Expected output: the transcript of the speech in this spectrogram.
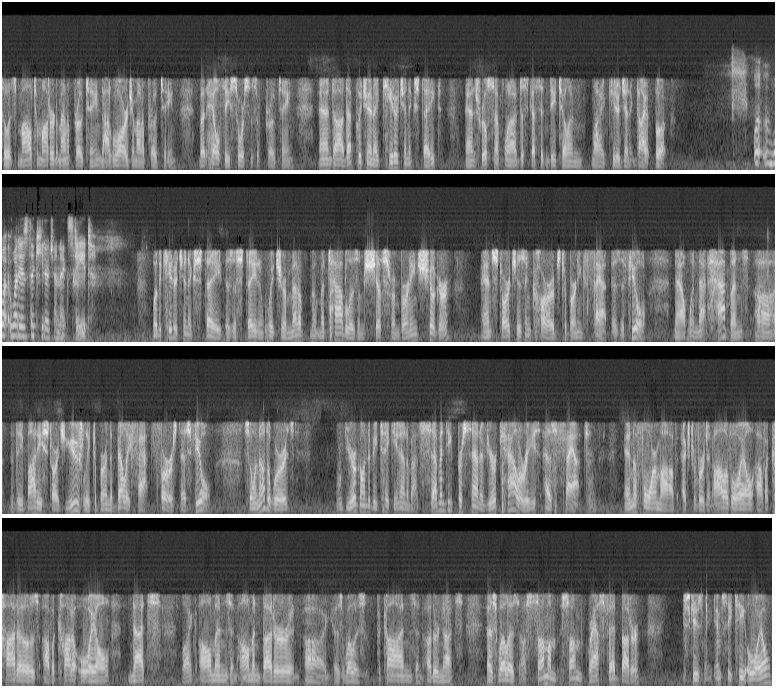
So it's mild to moderate amount of protein, not large amount of protein, but healthy sources of protein. And uh, that puts you in a ketogenic state. And it's real simple, and I discuss it in detail in my ketogenic diet book. What, what, what is the ketogenic state? Well, the ketogenic state is a state in which your meta- metabolism shifts from burning sugar and starches and carbs to burning fat as the fuel. Now, when that happens, uh, the body starts usually to burn the belly fat first as fuel. So, in other words, you're going to be taking in about 70% of your calories as fat in the form of extra virgin olive oil, avocados, avocado oil, nuts like almonds and almond butter, and uh, as well as pecans and other nuts, as well as uh, some some grass-fed butter. Excuse me, MCT oil,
